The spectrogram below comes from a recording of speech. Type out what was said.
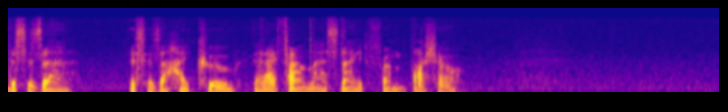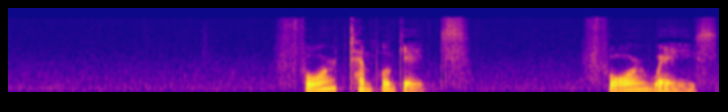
this is a this is a haiku that I found last night from Basho. Four temple gates, four ways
